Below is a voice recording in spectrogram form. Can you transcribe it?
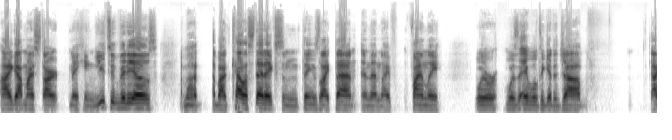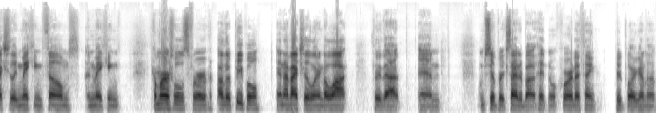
I got my start making YouTube videos about about calisthenics and things like that, and then I finally we were was able to get a job actually making films and making commercials for other people, and I've actually learned a lot through that, and I'm super excited about hitting record. I think people are gonna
